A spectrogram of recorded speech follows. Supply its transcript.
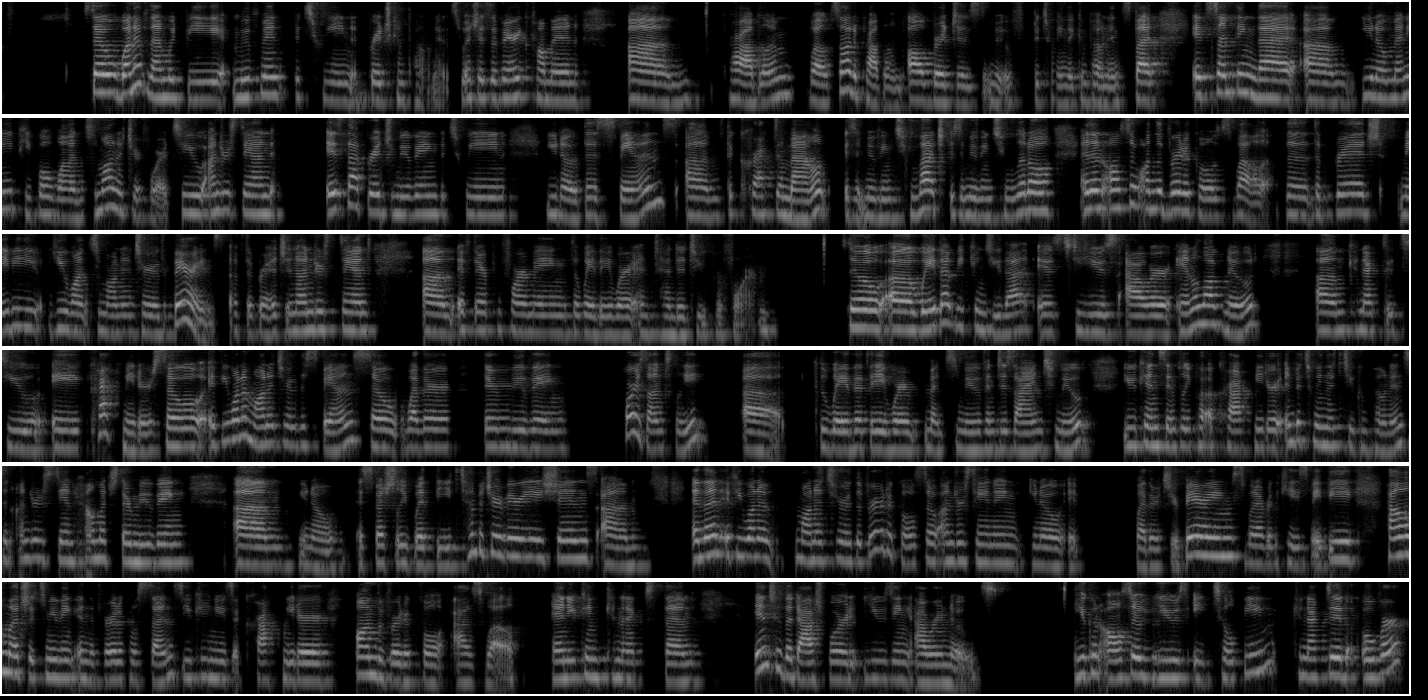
So one of them would be movement between bridge components, which is a very common um, problem. Well, it's not a problem. All bridges move between the components, but it's something that, um, you know, many people want to monitor for to understand is that bridge moving between, you know, the spans, um, the correct amount? Is it moving too much? Is it moving too little? And then also on the vertical as well, the, the bridge, maybe you want to monitor the bearings of the bridge and understand um, if they're performing the way they were intended to perform. So a way that we can do that is to use our analog node um, connected to a crack meter. So if you want to monitor the spans, so whether they're moving horizontally, uh, the way that they were meant to move and designed to move, you can simply put a crack meter in between the two components and understand how much they're moving um, you know, especially with the temperature variations. Um, and then if you want to monitor the vertical, so understanding, you know, it, whether it's your bearings, whatever the case may be, how much it's moving in the vertical sense, you can use a crack meter on the vertical as well. And you can connect them into the dashboard using our nodes. You can also use a tilt beam connected over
